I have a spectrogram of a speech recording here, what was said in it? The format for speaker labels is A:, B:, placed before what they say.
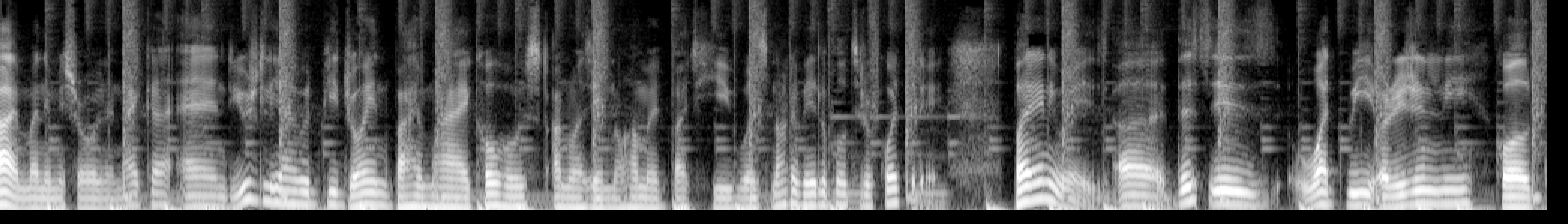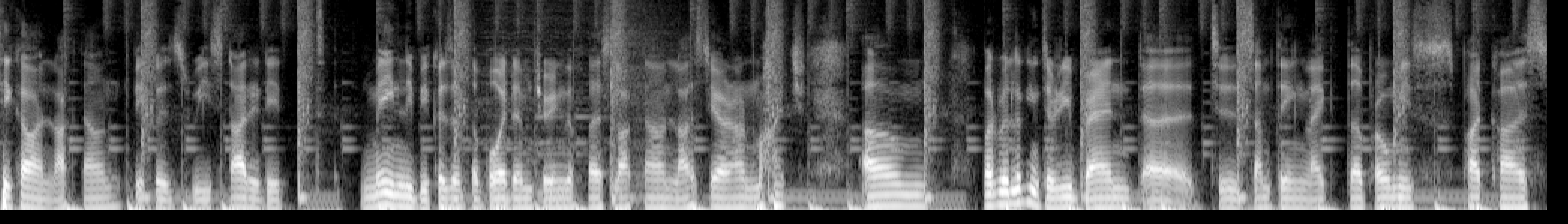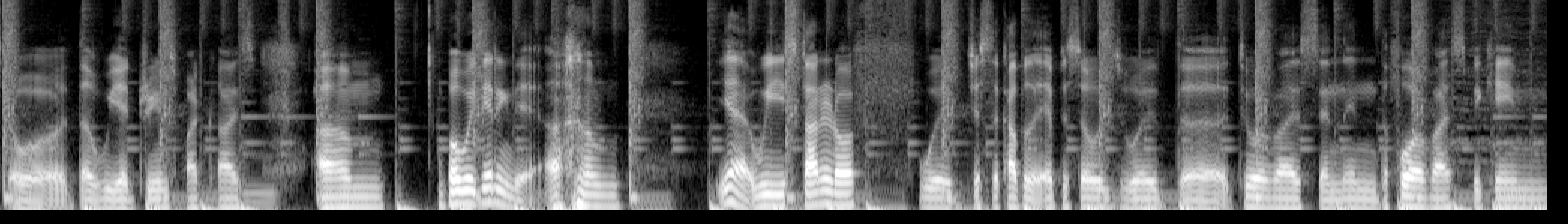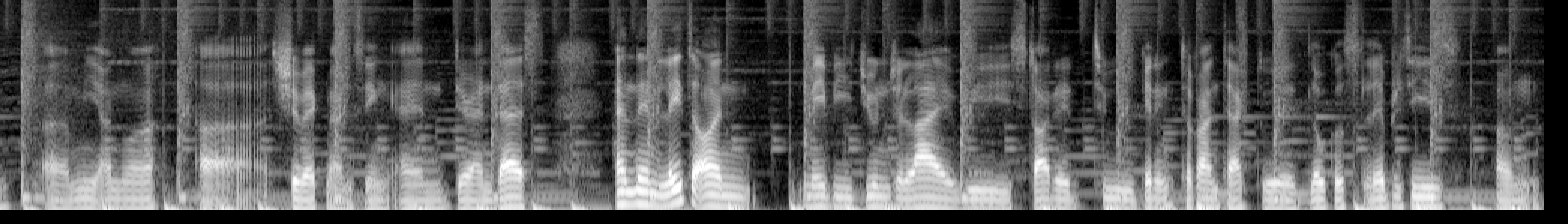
A: Hi, my name is Roland Naika, and usually I would be joined by my co host Anwar Zain Mohammed, but he was not available to record today. But, anyways, uh, this is what we originally called Tika on Lockdown because we started it mainly because of the boredom during the first lockdown last year around March. Um, but we're looking to rebrand uh, to something like the Promise podcast or the Weird Dreams podcast. Um, but we're getting there. Um, yeah, we started off with just a couple of episodes with the two of us, and then the four of us became uh, me, Anwar, uh, Shivek Mansing, and Diran Das. And then later on, maybe June, July, we started to get into contact with local celebrities, um,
